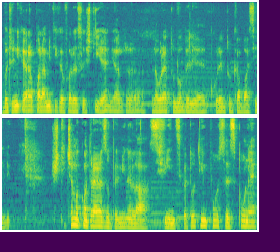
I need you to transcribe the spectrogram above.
Bătrânica era palamitică fără să știe, iar uh, laureatul Nobel e curentul ca Basilii. Știi ce mă contrarează pe mine la sfinți? Că tot timpul se spune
